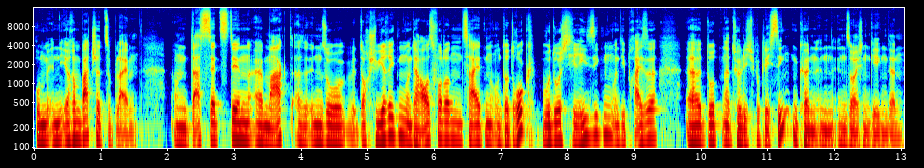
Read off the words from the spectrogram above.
um in ihrem Budget zu bleiben. Und das setzt den äh, Markt also in so doch schwierigen und herausfordernden Zeiten unter Druck, wodurch die Risiken und die Preise äh, dort natürlich wirklich sinken können in, in solchen Gegenden.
